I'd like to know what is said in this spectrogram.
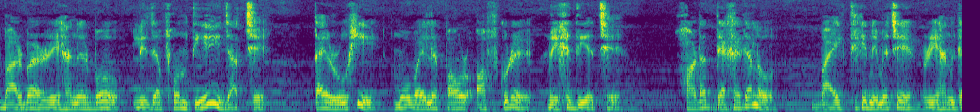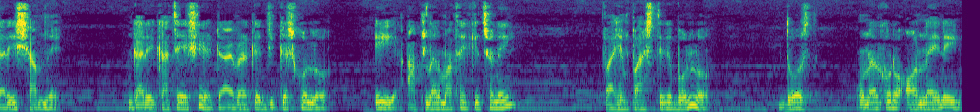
বারবার রেহানের বউ লিজা ফোন দিয়েই যাচ্ছে। তাই রুহি মোবাইলের পাওয়ার অফ করে রেখে দিয়েছে। হঠাৎ দেখা গেল বাইক থেকে নেমেছে রিহান গাড়ির সামনে। গাড়ির কাছে এসে ড্রাইভারকে জিজ্ঞেস করল, এই, আপনার মাথায় কিছু নেই? ফাহিম পাশ থেকে বলল, দোস্ত, ওনার কোনো অন্যায় নেই।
